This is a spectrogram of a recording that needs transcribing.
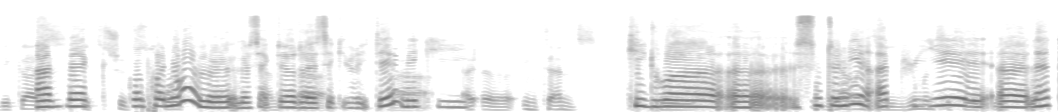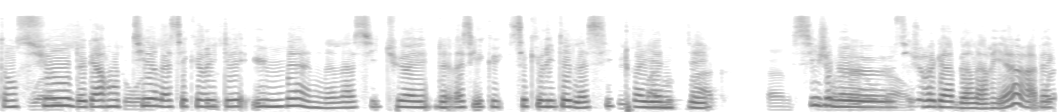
because avec comprenant le, secteur de la uh, sécurité, mais uh, qui, uh, uh, doit uh, euh, soutenir, appuyer euh, l'intention de garantir la sécurité humaine, la, de sécurité de la look Si je, now, si je regarde vers l'arrière, avec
